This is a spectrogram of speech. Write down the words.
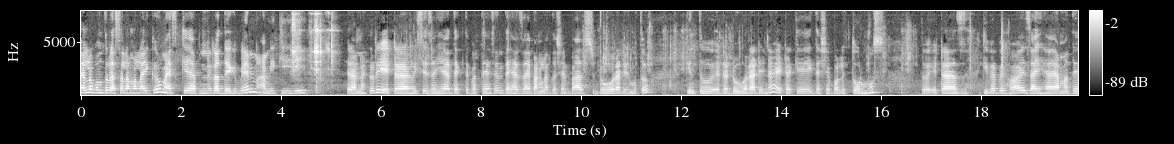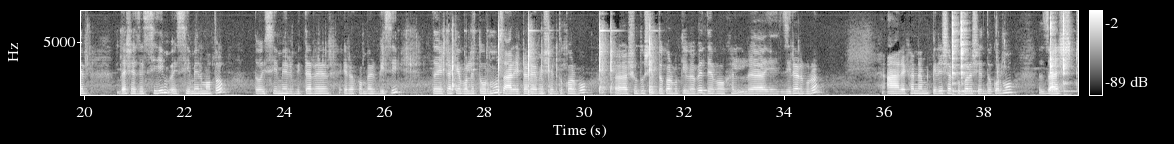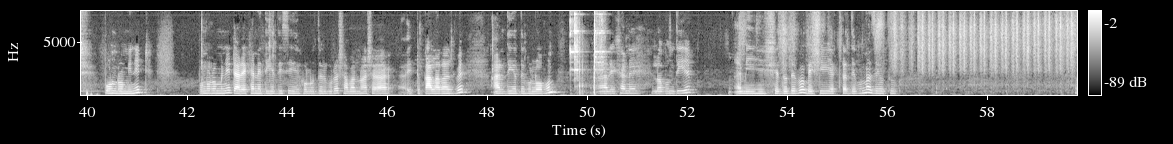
Hello বন্ধুরা, আসসালামু আলাইকুম। আজকে আপনারা দেখবেন আমি কি রান্না করি, এটা হয়েছে যাইয়া দেখতে পারতে আছেন। দেখা যায় বাংলাদেশের বাস ডৌয়ার আডির মতো, কিন্তু এটা ডৌয়ার আডি না, এটাকে এই দেশে বলে তরমুজ। তো এটা কীভাবে হয়? যাই হ্যাঁ আমাদের দেশে যে সিম, ওই সিমের মতো, তো ওই সিমের ভিতরের এরকমের বিচি তো এটাকে বলে তরমুজ, আর এটারে আমি সেদ্ধ করব। শুধু সেদ্ধ করব কীভাবে? দেব জিরার গুঁড়ো। আর এখানে আমি প্রেশার কুকারে সেদ্ধ করব জাস্ট পনেরো মিনিট। পনেরো মিনিট, আর এখানে দিয়ে দিছি হলুদের গুঁড়ো, সামান্য আসা, একটু কালার আসবে। আর দিয়ে দেব লবণ। আর এখানে লবণ দিয়ে আমি সেদ্ধ দেব, বেশি একটা দেব না, যেহেতু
